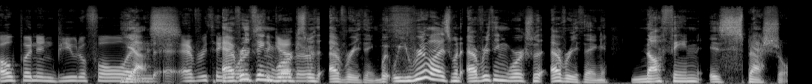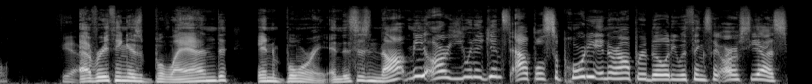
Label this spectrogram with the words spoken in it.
Open and beautiful, Yes. and everything. everything works, works, with everything but we realize when everything works with everything nothing is special Yeah. everything is bland and boring and this is not me arguing against apple supporting interoperability with things like rcs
